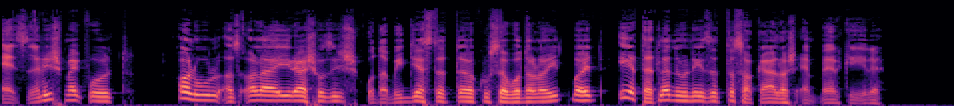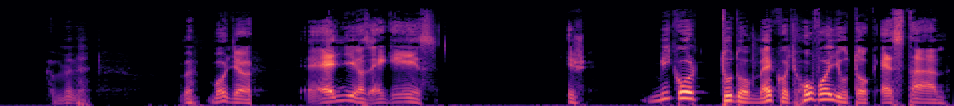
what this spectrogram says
ezzel is megvolt, alul az aláíráshoz is odabigyeztette a kuszavonalait, majd értetlenül nézett a szakállas emberkére. – Mondja, ennyi az egész? És mikor tudom meg, hogy hova jutok eztán?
